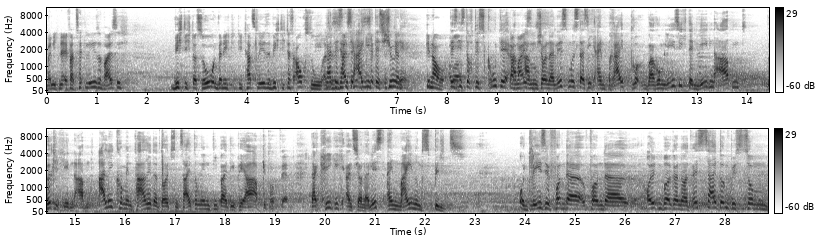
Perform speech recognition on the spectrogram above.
Wenn ich eine FAZ lese, weiß ich, wichtig das so und wenn ich die Taz lese, wichtig das auch so. Also ja, das, das ist, ja eigentlich das, das Schöne. Genau. Das ist doch das Gute am, am Journalismus, dass ich ein breit, warum lese ich denn jeden Abend, wirklich jeden Abend, alle Kommentare der deutschen Zeitungen, die bei dpa abgedruckt werden? Da kriege ich als Journalist ein Meinungsbild und lese von der, von der Oldenburger Nordwestzeitung bis zum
